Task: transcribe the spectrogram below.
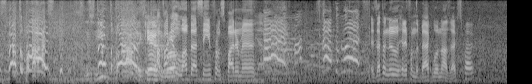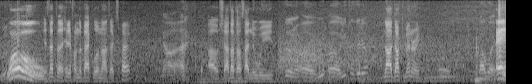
Stop the bus! It's you. Stop the bus! Character, I fucking bro. love that scene from Spider-Man. Hey! Stop the bus! Is that the new Hit It From the Back Lil Nas X pack? Whoa. Is that the Hit It From the Back Lil Nas X pack? Nah, Oh shit, I thought that was that new weed. doing a uh, uh, YouTube video Nah, documentary. about what? Hey,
